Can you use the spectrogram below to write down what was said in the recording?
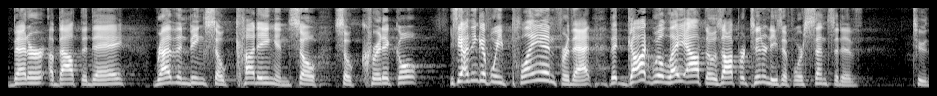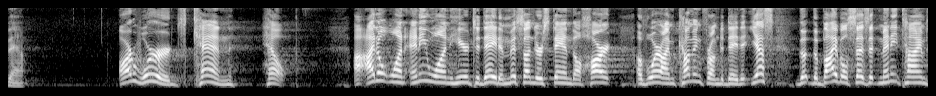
better about the day, rather than being so cutting and so, so critical. You see, I think if we plan for that, that God will lay out those opportunities if we're sensitive to them. Our words can help. I don't want anyone here today to misunderstand the heart of where I'm coming from today. That yes, the, the Bible says that many times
